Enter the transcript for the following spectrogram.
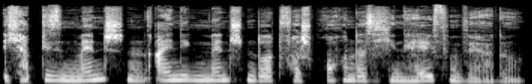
ich habe diesen Menschen, einigen Menschen dort versprochen, dass ich ihnen helfen werde.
